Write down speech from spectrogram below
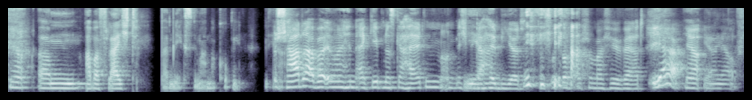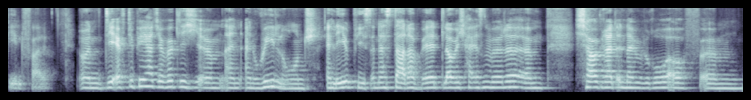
Ja. Ähm, aber vielleicht beim nächsten Mal mal gucken. Ja. Schade, aber immerhin Ergebnis gehalten und nicht wieder ja. halbiert. Das ist ja. doch auch schon mal viel wert. Ja. ja, ja, ja, auf jeden Fall. Und die FDP hat ja wirklich ähm, ein, ein Relaunch erlebt, wie es in der Startup-Welt, glaube ich, heißen würde. Ähm, ich schaue gerade in deinem Büro auf, ähm,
